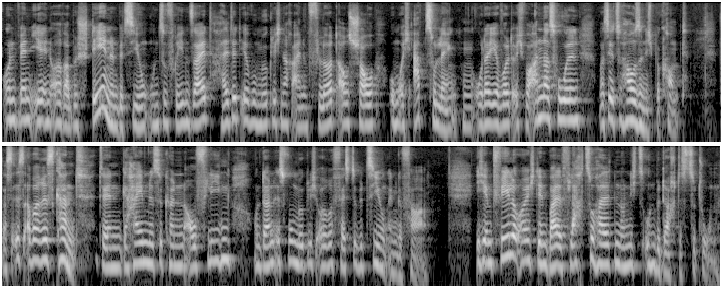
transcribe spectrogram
und wenn ihr in eurer bestehenden Beziehung unzufrieden seid, haltet ihr womöglich nach einem Flirt Ausschau, um euch abzulenken oder ihr wollt euch woanders holen, was ihr zu Hause nicht bekommt. Das ist aber riskant, denn Geheimnisse können auffliegen und dann ist womöglich eure feste Beziehung in Gefahr. Ich empfehle euch, den Ball flach zu halten und nichts Unbedachtes zu tun.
